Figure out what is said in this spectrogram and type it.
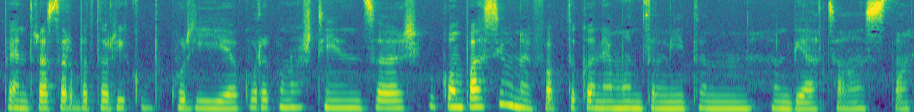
pentru a sărbători cu bucurie, cu recunoștință și cu compasiune faptul că ne-am întâlnit în, în viața asta.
